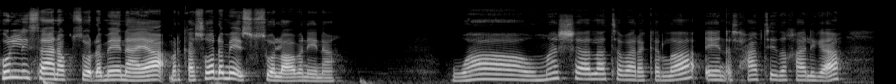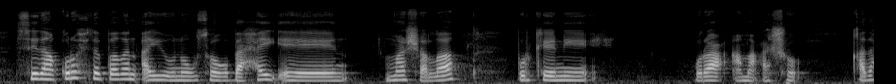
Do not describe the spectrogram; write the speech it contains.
Kulli saana ku soo dhameynayaa markaa soo dhameeya isku soo laabaneynaa waaw maasha allah tabaaraka allah asxaabteeda qaaliga ah sidan quruxda badan ayuu noogu soo baxay. Maasha allah burkeenii quraac ama casho qada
